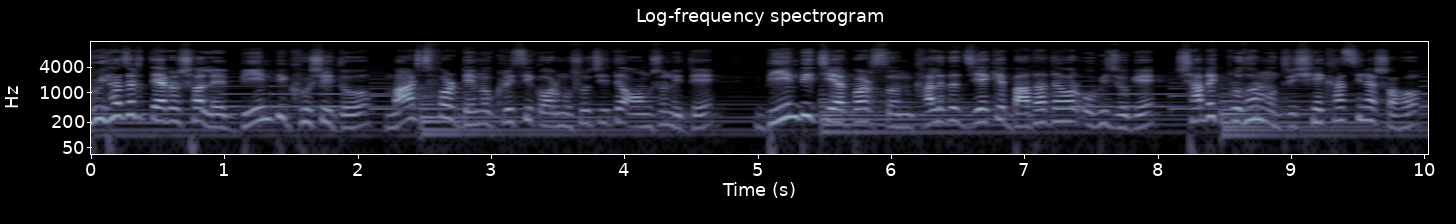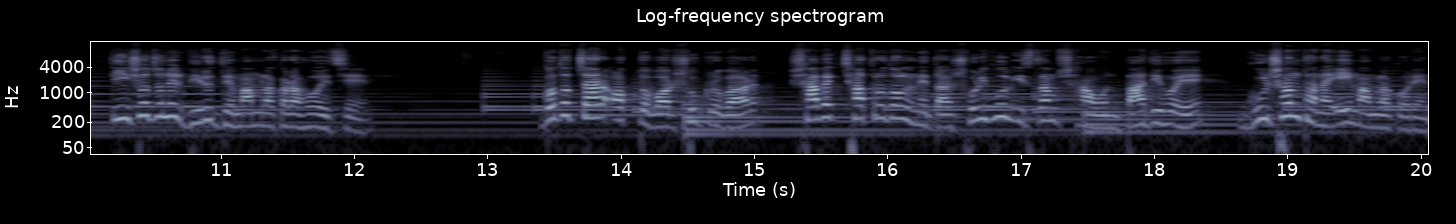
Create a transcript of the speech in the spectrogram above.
দুই হাজার তেরো সালে বিএনপি ঘোষিত মার্চ ফর ডেমোক্রেসি কর্মসূচিতে অংশ নিতে বিএনপি চেয়ারপারসন খালেদা জিয়াকে বাধা দেওয়ার অভিযোগে সাবেক প্রধানমন্ত্রী শেখ হাসিনা সহ তিনশো জনের বিরুদ্ধে মামলা করা হয়েছে। গত চার অক্টোবর শুক্রবার সাবেক ছাত্রদল নেতা শরীফুল ইসলাম শাওন বাদী হয়ে গুলশান থানায় এই মামলা করেন।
